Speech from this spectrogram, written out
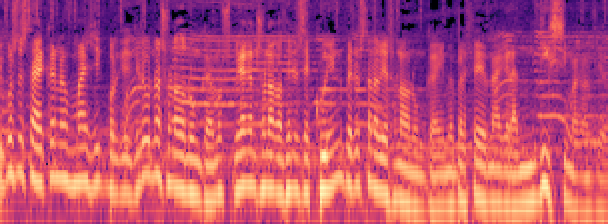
he puesto esta de Kind of Magic porque creo que no ha sonado nunca. Hemos, mira que han sonado canciones de Queen, pero esta no había sonado nunca y me parece una grandísima canción.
